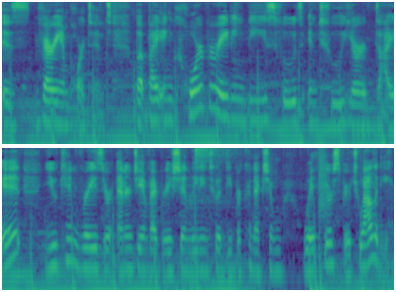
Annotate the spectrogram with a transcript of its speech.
is very important. But by incorporating these foods into your diet, you can raise your energy and vibration, leading to a deeper connection with your spirituality.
